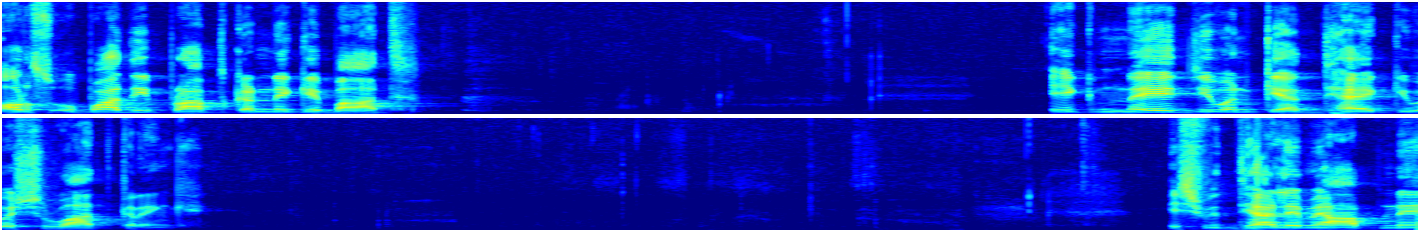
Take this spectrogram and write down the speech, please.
और उस उपाधि प्राप्त करने के बाद एक नए जीवन के अध्याय की वह शुरुआत करेंगे। इस विद्यालय में आपने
